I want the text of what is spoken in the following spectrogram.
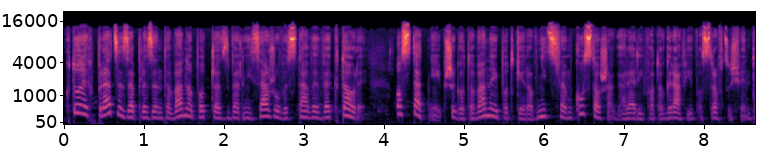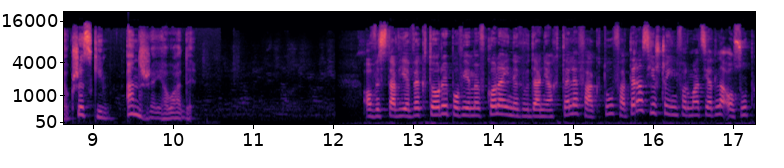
których prace zaprezentowano podczas wernisażu wystawy Wektory, ostatniej przygotowanej pod kierownictwem kustosza Galerii Fotografii w Ostrowcu Świętokrzyskim Andrzeja Łady. O wystawie Wektory powiemy w kolejnych wydaniach Telefaktów, a teraz jeszcze informacja dla osób,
